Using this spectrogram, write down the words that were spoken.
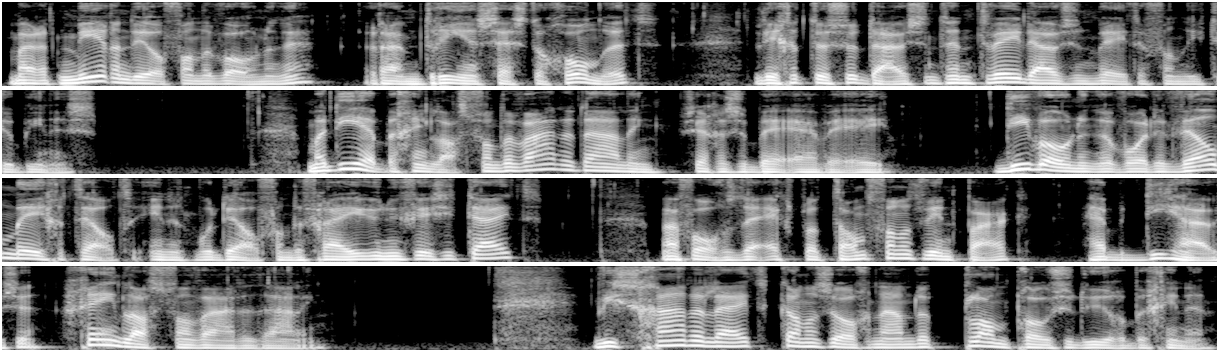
Maar het merendeel van de woningen, ruim 6300, liggen tussen 1000 en 2000 meter van die turbines. Maar die hebben geen last van de waardedaling, zeggen ze bij RWE. Die woningen worden wel meegeteld in het model van de Vrije Universiteit. Maar volgens de exploitant van het windpark hebben die huizen geen last van waardedaling. Wie schade leidt, kan een zogenaamde planprocedure beginnen.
